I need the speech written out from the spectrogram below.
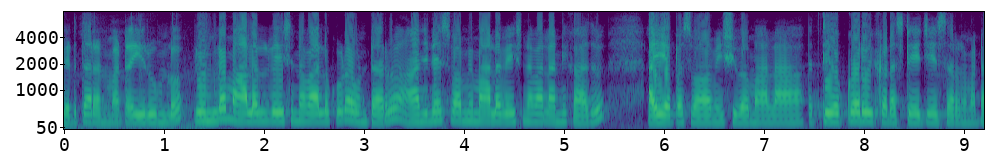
పెడతారనమాట ఈ రూమ్లో. రూమ్లో మాలలు వేసిన వాళ్ళు కూడా ఉంటారు. ఆంజనేయ స్వామి మాల వేసిన వాళ్ళని కాదు అయ్యప్ప స్వామి శివమాల ప్రతి ఒక్కరు ఇక్కడ స్టే చేశారనమాట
